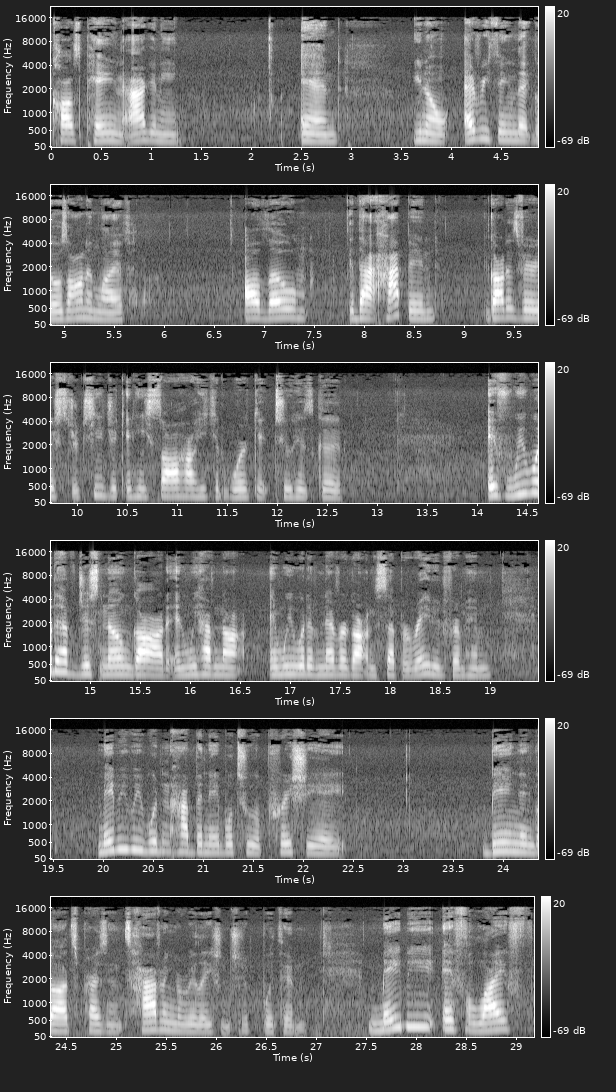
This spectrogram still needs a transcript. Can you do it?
caused pain, agony, and you know, everything that goes on in life, although that happened, God is very strategic and He saw how He could work it to His good. If we would have just known God and we have not, and we would have never gotten separated from Him, maybe we wouldn't have been able to appreciate being in God's presence, having a relationship with Him. Maybe if life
